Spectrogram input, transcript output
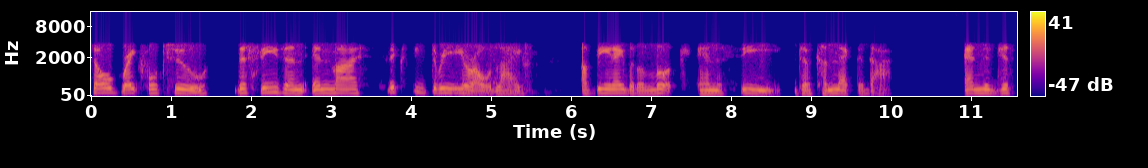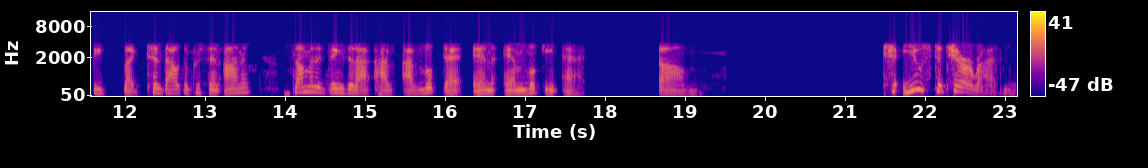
so grateful to this season in my 63 year old life of being able to look and to see, to connect the dots, and to just be like 10,000% honest. Some of the things that I, I've, I've looked at and am looking at um, t- used to terrorize me.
